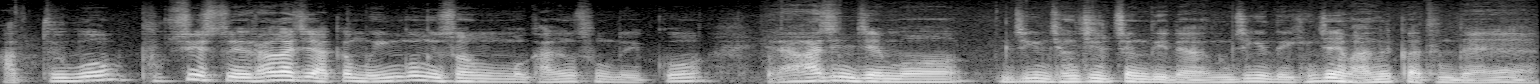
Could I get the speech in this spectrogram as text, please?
앞두고 북시에서 여러 가지 약간 뭐 인공위성 뭐 가능성도 있고 여러 가지 이제 뭐 움직이는 정치 일정들이나 움직임들이 굉장히 많을 것 같은데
